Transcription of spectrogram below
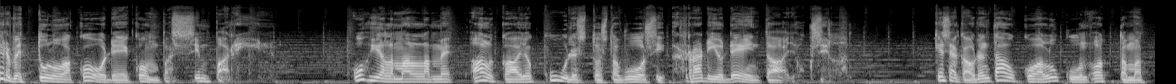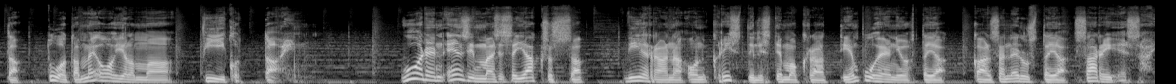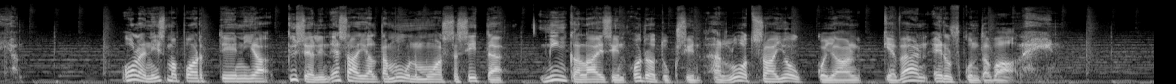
Tervetuloa KD Kompassin pariin. Ohjelmallamme alkaa jo 16 vuosi Radio Dayn taajuuksilla. Kesäkauden taukoa lukuun ottamatta tuotamme ohjelmaa viikoittain. Vuoden ensimmäisessä jaksossa vieraana on kristillisdemokraattien puheenjohtaja kansanedustaja Sari Esaija. Olen Ismo Porttiin ja kyselin Esajalta muun muassa sitä, minkälaisin odotuksin hän luotsaa joukkojaan kevään eduskuntavaaleihin.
